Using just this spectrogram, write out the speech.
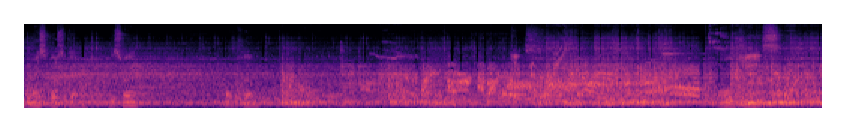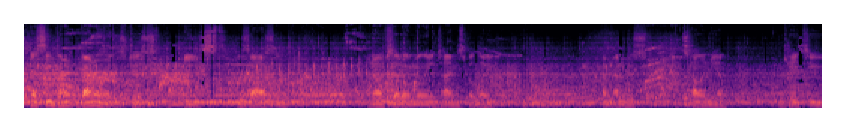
Where am I supposed to go? This way? Hope so. Yes. Oh, jeez. Yeah, see, Dino Ring's just beast. He's awesome. Know I've said it a million times, but like, I'm, I'm just telling you in case you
